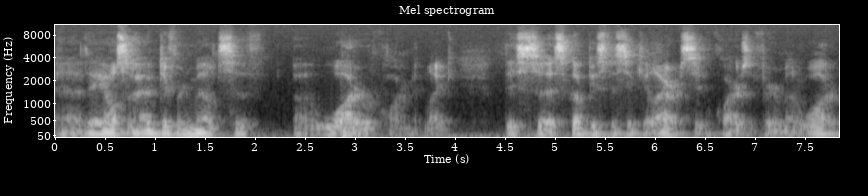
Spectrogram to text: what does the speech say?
Uh, they also have different amounts of uh, water requirement. Like this uh, Asclepias fascicularis, it requires a fair amount of water.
